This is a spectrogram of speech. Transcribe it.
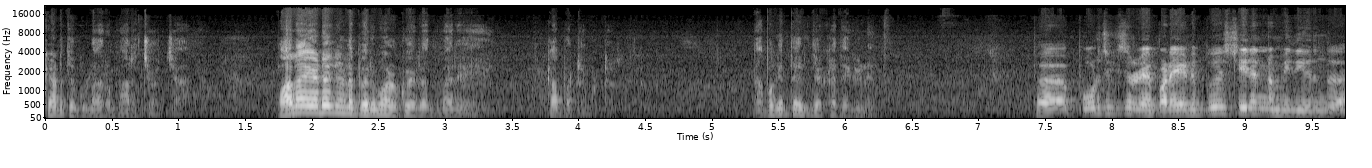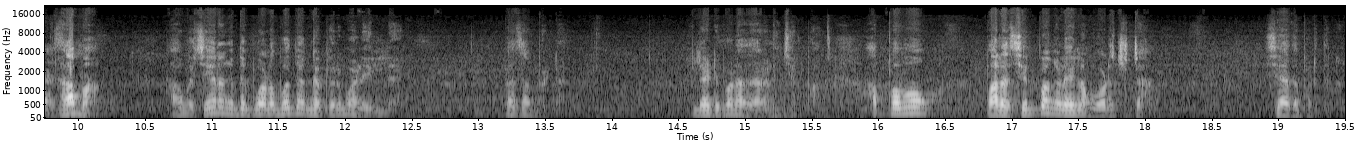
கிணத்துக்குள்ளார மறைச்சி வச்சாங்க. பல இடங்களில் பெருமாள் கோயில் அந்த மாதிரி காப்பாற்றப்பட்டிருக்கு. நமக்கு தெரிஞ்ச கதைகள் இது. இப்போ போர்ச்சுகீஸருடைய படையெடுப்பு ஸ்ரீரங்கம் மீது இருந்ததா? ஆமாம் அவங்க ஸ்ரீரங்கத்துக்கு போனபோது அங்கே பெருமாள் இல்லை. பேசாம போயிட்டாங்க இல்லாட்டி போனால் அதை அழிச்சிருப்பாங்க அப்பவும் பல சிற்பங்களை எல்லாம் உடைச்சிட்டாங்க சேதப்படுத்தினாங்க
